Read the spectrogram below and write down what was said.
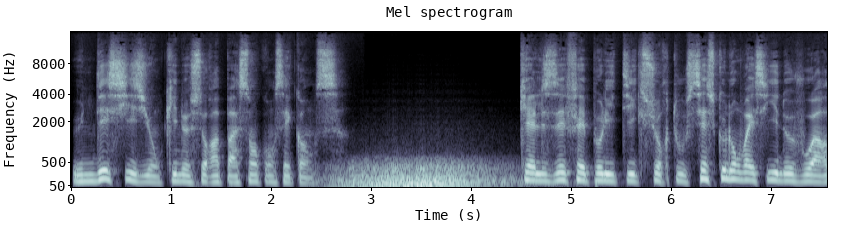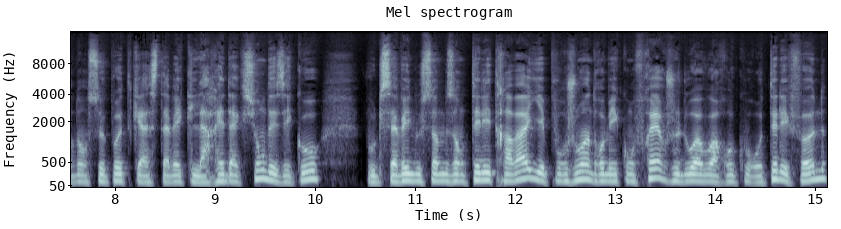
Une décision qui ne sera pas sans conséquences. Quels effets politiques surtout C'est ce que l'on va essayer de voir dans ce podcast avec la rédaction des échos. Vous le savez, nous sommes en télétravail et pour joindre mes confrères, je dois avoir recours au téléphone.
